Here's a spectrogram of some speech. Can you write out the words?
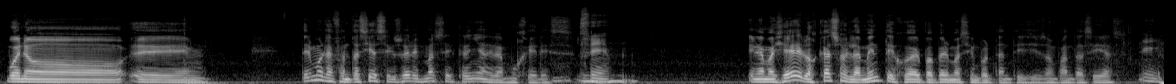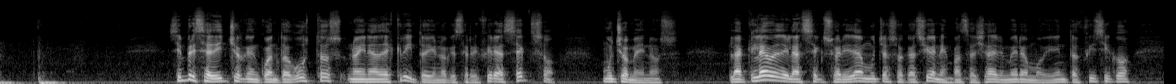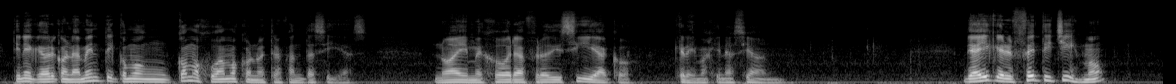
Bueno, eh, tenemos las fantasías sexuales más extrañas de las mujeres. Sí. En la mayoría de los casos la mente juega el papel más importante, y si son fantasías. Sí. Siempre se ha dicho que en cuanto a gustos no hay nada escrito y en lo que se refiere a sexo, mucho menos. La clave de la sexualidad en muchas ocasiones, más allá del mero movimiento físico, tiene que ver con la mente y cómo, cómo jugamos con nuestras fantasías. No hay mejor afrodisíaco que la imaginación. De ahí que el fetichismo...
